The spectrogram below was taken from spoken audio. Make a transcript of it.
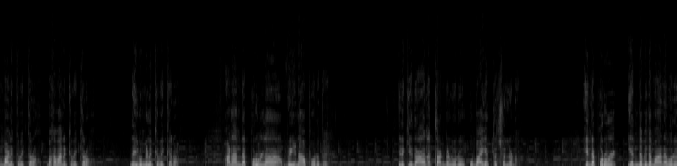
அம்பாளுக்கு வைக்கிறோம் பகவானுக்கு வைக்கிறோம் தெய்வங்களுக்கு வைக்கிறோம். ஆனால் அந்த பொருள்லாம் வீணாக போகிறது இதுக்கு எதான தாங்கள் ஒரு உபாயத்தை சொல்லணும். இந்த பொருள் எந்த விதமான ஒரு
